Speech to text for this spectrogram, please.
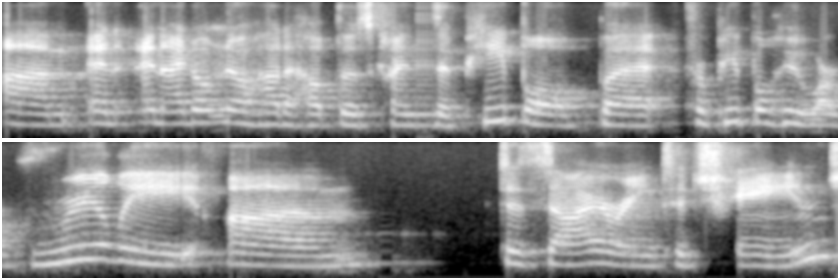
Um, and and I don't know how to help those kinds of people, but for people who are really um, desiring to change,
